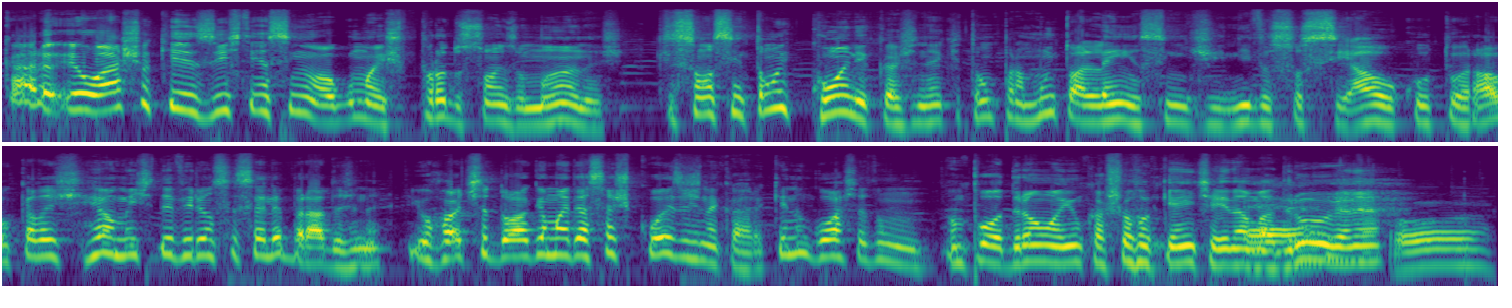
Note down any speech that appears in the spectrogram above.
Cara, eu acho que existem assim algumas produções humanas que são assim tão icônicas, né, que estão para muito além assim de nível social, cultural, que elas realmente deveriam ser celebradas, né? E o hot dog é uma dessas coisas, né, cara? Quem não gosta de um, um podrão aí, um cachorro quente aí na madruga, né? Pois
